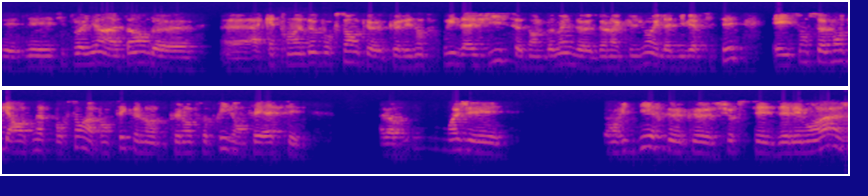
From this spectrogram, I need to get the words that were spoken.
les, les, citoyens attendent euh, à 82% que, que, les entreprises agissent dans le domaine de, de l'inclusion et de la diversité, et ils sont seulement 49% à penser que l'entreprise en fait assez. Alors, moi, j'ai envie de dire que, que sur ces éléments-là,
